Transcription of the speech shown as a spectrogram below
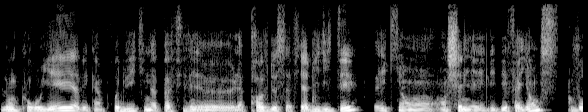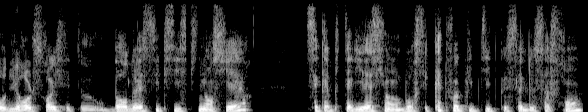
longs courriers avec un produit qui n'a pas fait la preuve de sa fiabilité et qui enchaîne les, défaillances. Aujourd'hui, Rolls-Royce est au bord de la succise financière. Sa capitalisation en bourse est quatre fois plus petite que celle de Safran.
